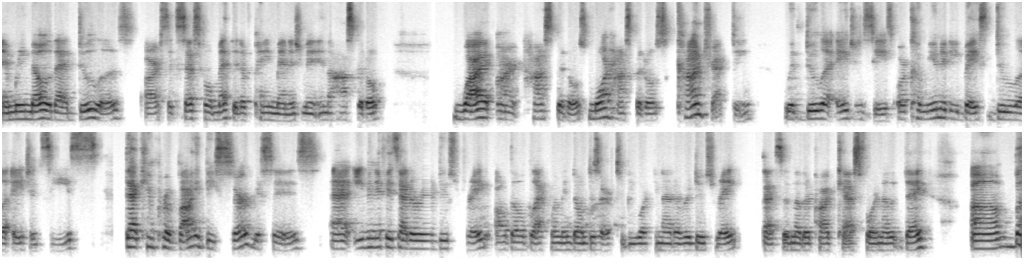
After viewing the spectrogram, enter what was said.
and we know that doulas are a successful method of pain management in the hospital. Why aren't hospitals, more hospitals, contracting with doula agencies or community based doula agencies that can provide these services at even if it's at a reduced rate, although Black women don't deserve to be working at a reduced rate. That's another podcast for another day. Um, but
